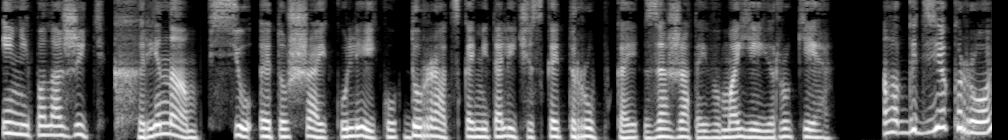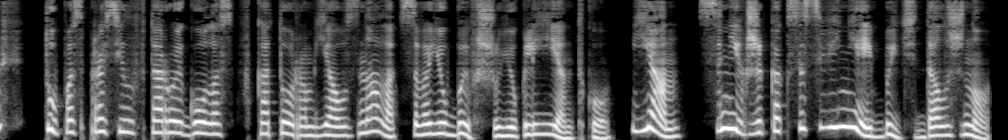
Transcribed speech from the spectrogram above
и не положить к хренам всю эту шайку-лейку дурацкой металлической трубкой, зажатой в моей руке. «А где кровь?» — тупо спросил второй голос, в котором я узнала свою бывшую клиентку. «Ян, с них же как со свиней быть должно.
